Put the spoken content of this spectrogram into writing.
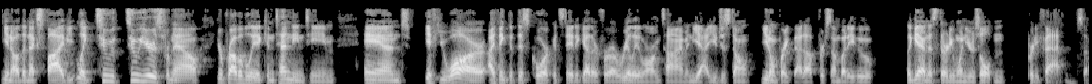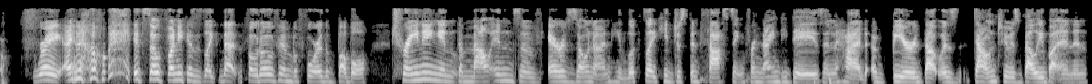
you know, the next five, like two, two years from now, you're probably a contending team and if you are, I think that this core could stay together for a really long time. And yeah, you just don't you don't break that up for somebody who, again, is 31 years old and pretty fat. So right, I know it's so funny because it's like that photo of him before the bubble training in the mountains of Arizona and he looked like he'd just been fasting for 90 days and had a beard that was down to his belly button and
